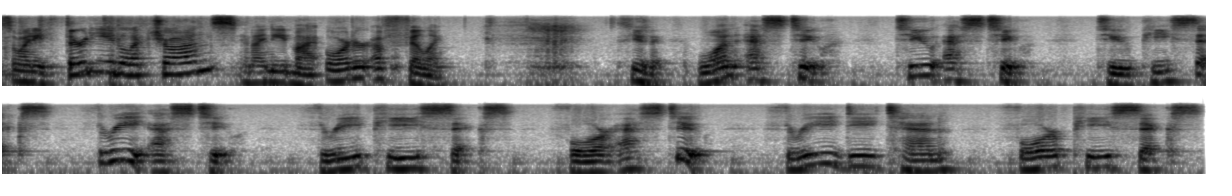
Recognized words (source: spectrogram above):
So I need 38 electrons, and I need my order of filling. Excuse me. 1s2, 2s2, 2p6, 3s2, 3p6, 4s2, 3d10, 4p6,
